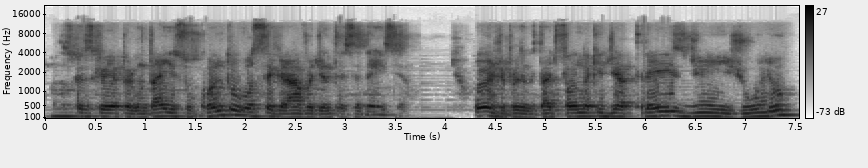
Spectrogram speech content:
Uma das coisas que eu ia perguntar é isso: quanto você grava de antecedência? Hoje, por exemplo, você está falando aqui dia 3 de julho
